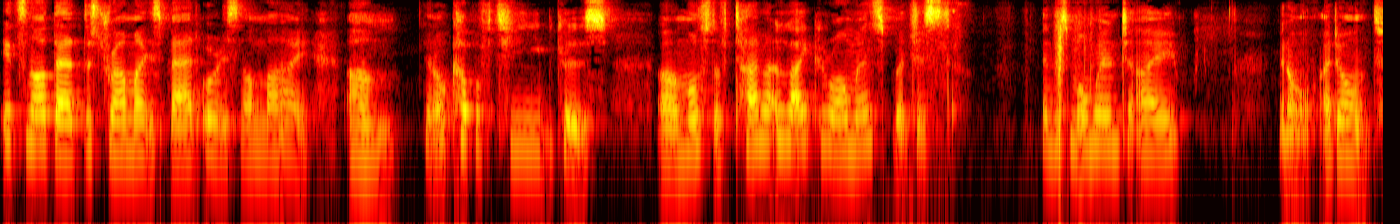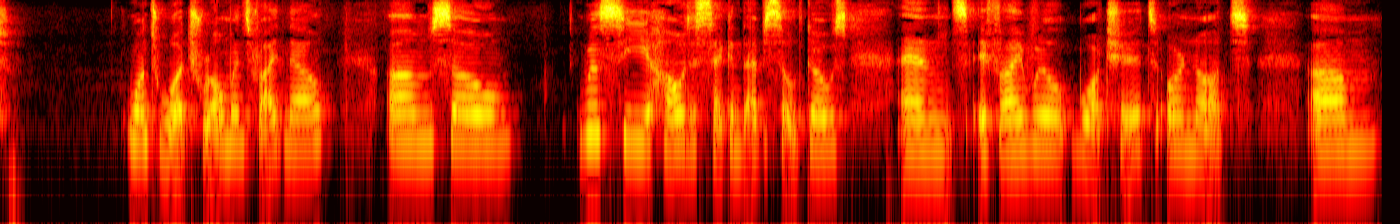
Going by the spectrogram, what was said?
it's not that this drama is bad or it's not my um, you know cup of tea because uh, most of the time I like romance, but just in this moment I you know I don't want to watch romance right now. Um, so we'll see how the second episode goes and if I will watch it or not. Um,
